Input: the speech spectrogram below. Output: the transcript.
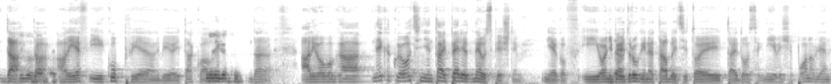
da, da, ali F, i kup je bio i tako. Ali, da, da. Ali ovoga, nekako je ocjenjen taj period neuspješnim njegov. I on je da. bio drugi na tablici, to je taj doseg nije više ponovljen.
